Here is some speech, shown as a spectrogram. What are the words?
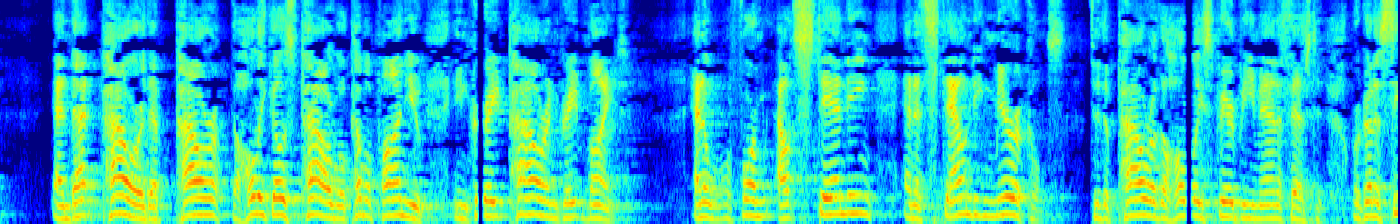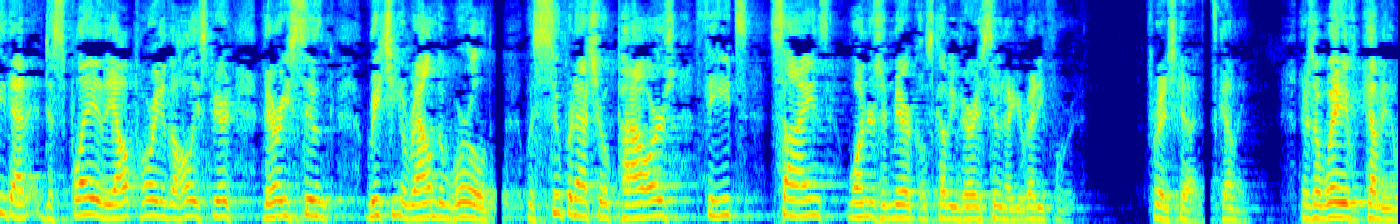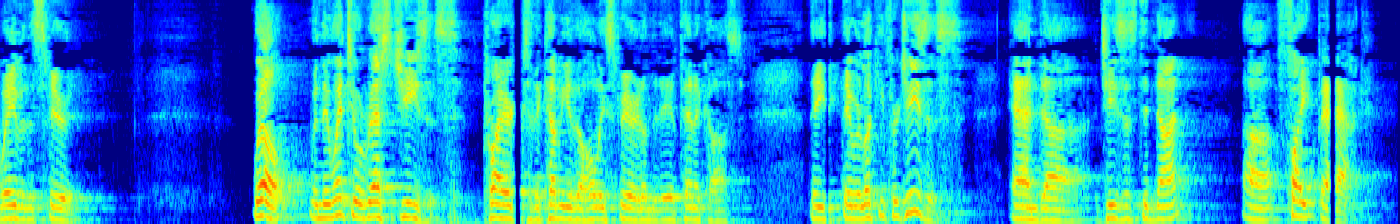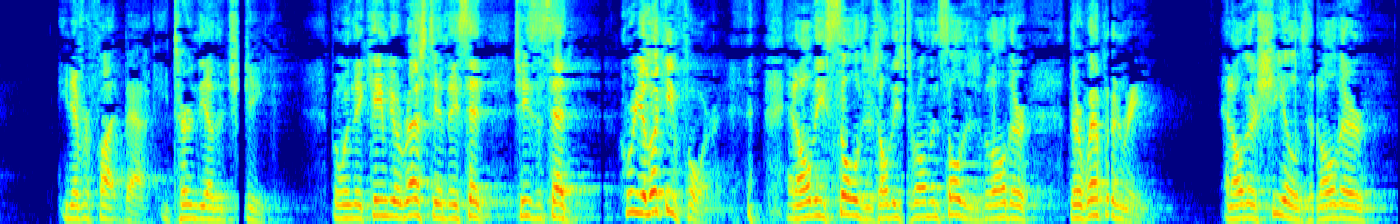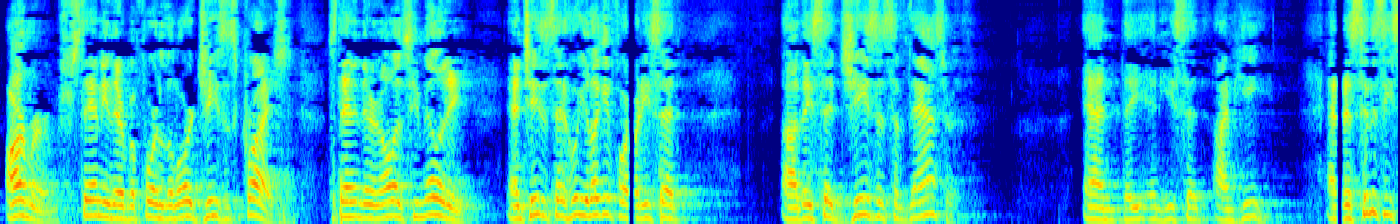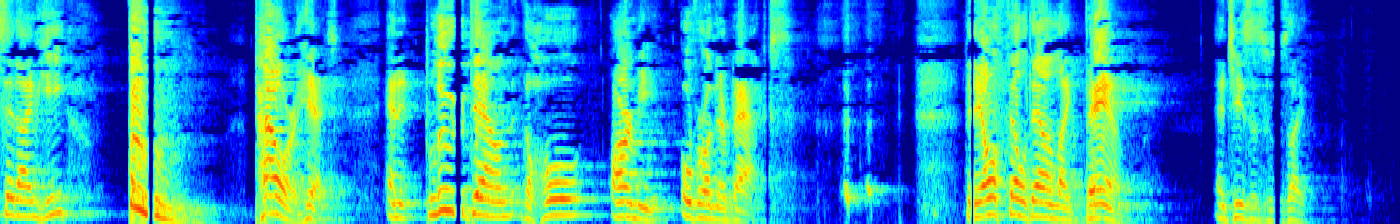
And that power, that power, the Holy Ghost power will come upon you in great power and great might. And it will perform outstanding and astounding miracles through the power of the Holy Spirit being manifested. We're going to see that display of the outpouring of the Holy Spirit very soon, reaching around the world with supernatural powers, feats, signs, wonders, and miracles coming very soon. Are you ready for it? Praise God. It's coming. There's a wave coming, the wave of the Spirit. Well, when they went to arrest Jesus prior to the coming of the Holy Spirit on the day of Pentecost, they, they were looking for Jesus. And uh, Jesus did not uh, fight back. He never fought back. He turned the other cheek. But when they came to arrest him, they said, Jesus said, who are you looking for? and all these soldiers, all these Roman soldiers with all their, their weaponry and all their shields and all their armor standing there before the Lord Jesus Christ, standing there in all his humility. And Jesus said, who are you looking for? And he said, uh, they said, Jesus of Nazareth. And they, and he said, I'm he. And as soon as he said, I'm he, boom, power hit. And it blew down the whole army over on their backs. they all fell down like bam. And Jesus was like,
